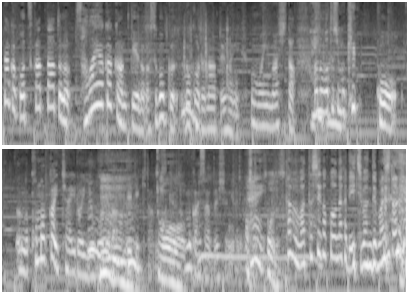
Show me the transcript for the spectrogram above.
なんかこう、使った後の爽やか感っていうのがすごく残るなというふうに思いました。あの私も結構あの細かい茶色い汚れが出てきたんですけど、うん向井さんと一緒にやりましはい。そうです多分私がこの中で一番出ましたね。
